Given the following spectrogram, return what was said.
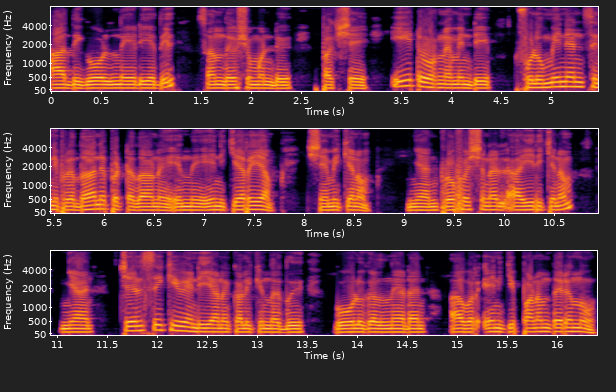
ആദ്യ ഗോൾ നേടിയതിൽ സന്തോഷമുണ്ട്. പക്ഷേ ഈ ടൂർണമെന്റ് ഫ്ലുമിനൻസിന് പ്രധാനപ്പെട്ടതാണ് എന്ന് എനിക്കറിയാം. ക്ഷമിക്കണം. ഞാൻ പ്രൊഫഷണൽ ആയിരിക്കണം. ഞാൻ ചെൽസിക്ക് വേണ്ടിയാണ് കളിക്കുന്നത്. ഗോളുകൾ നേടാൻ അവർ എനിക്ക് പണം തരുന്നു.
